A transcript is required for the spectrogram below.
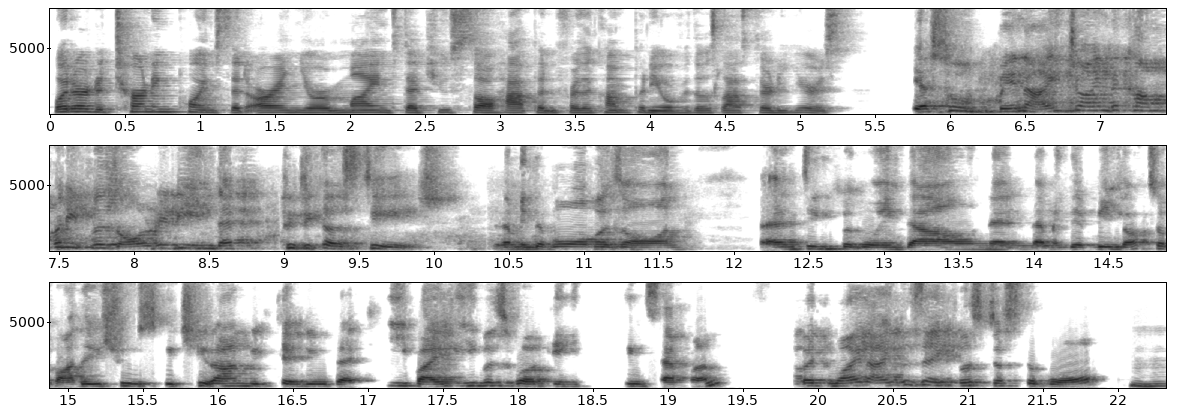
what are the turning points that are in your mind that you saw happen for the company over those last 30 years yeah so when i joined the company it was already in that critical stage i mean the war was on and things were going down and i mean there have been lots of other issues which hiran will tell you that he while he was working things happened but while i was there it was just the war mm-hmm.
